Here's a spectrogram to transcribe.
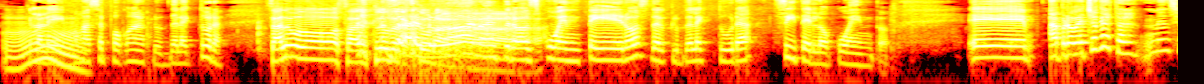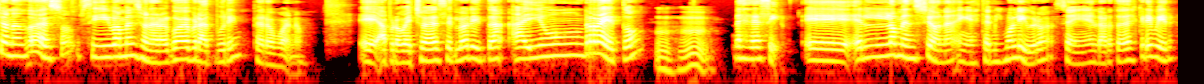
que lo Mm. leímos hace poco en el club de lectura. Saludos al Club de Saludos Lectura. a nuestros cuenteros del club de lectura, si te lo cuento. Eh, aprovecho que estás mencionando eso. Sí iba a mencionar algo de Bradbury, pero bueno, eh, aprovecho de decirlo ahorita. Hay un reto es decir, eh, él lo menciona en este mismo libro, en el arte de escribir.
